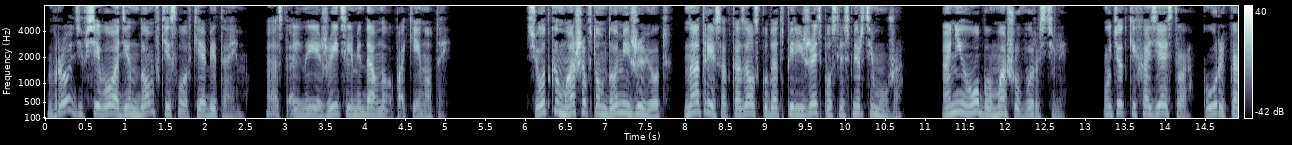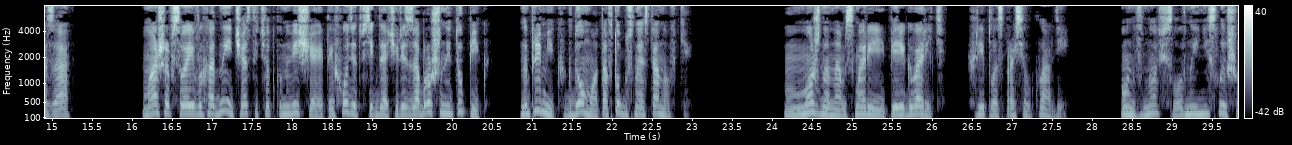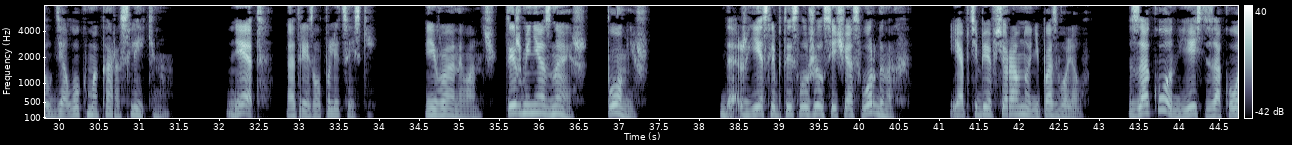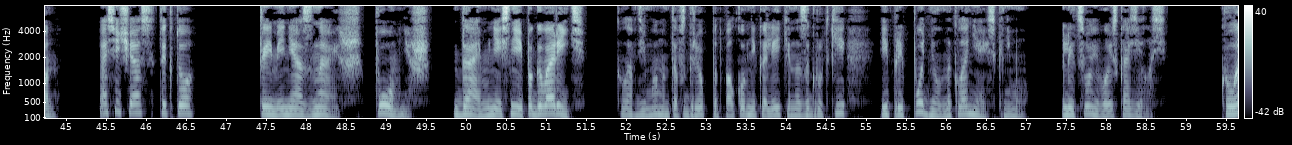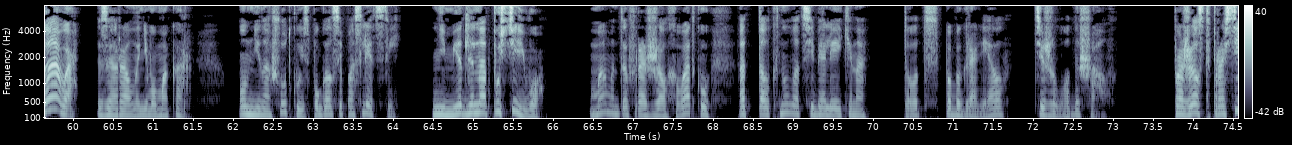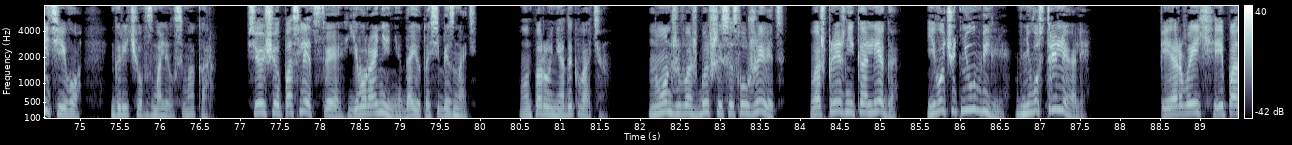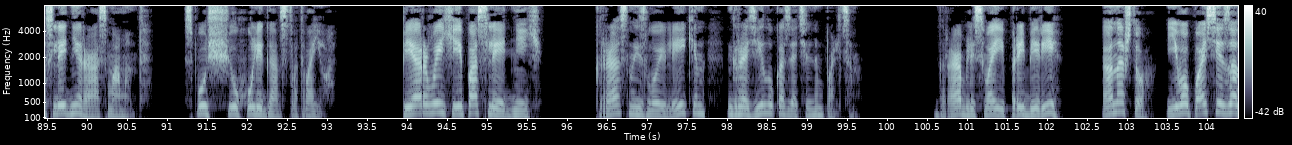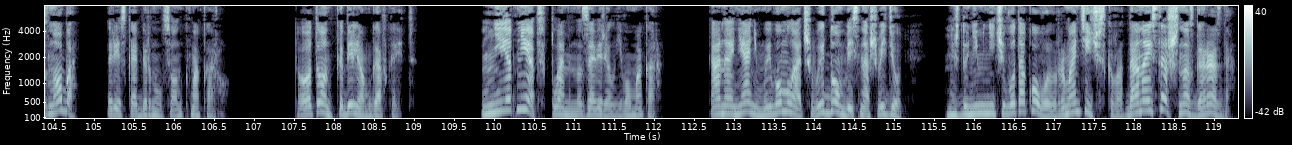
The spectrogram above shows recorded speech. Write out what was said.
Вроде всего один дом в Кисловке обитаем, а остальные жителями давно покинуты. Тетка Маша в том доме и живет, наотрез отказалась куда-то переезжать после смерти мужа. Они оба Машу вырастили. У тетки хозяйство, куры, коза. Маша в свои выходные часто тетку навещает и ходит всегда через заброшенный тупик, напрямик к дому от автобусной остановки. «Можно нам с Марией переговорить?» — хрипло спросил Клавдий. Он вновь словно и не слышал диалог Макара с Лейкиным. «Нет», — отрезал полицейский. «Иван Иванович, ты же меня знаешь, помнишь. Даже если бы ты служил сейчас в органах, я б тебе все равно не позволил. Закон есть закон. А сейчас ты кто? Ты меня знаешь, помнишь. Дай мне с ней поговорить. Клавдий Мамонтов сгреб подполковника Лейкина за грудки и приподнял, наклоняясь к нему. Лицо его исказилось. «Клава!» — заорал на него Макар. Он не на шутку испугался последствий. «Немедленно отпусти его!» Мамонтов разжал хватку, оттолкнул от себя Лейкина. Тот побагровел, тяжело дышал. «Пожалуйста, простите его!» — горячо взмолился Макар. «Все еще последствия его ранения дают о себе знать. Он порой неадекватен. Но он же ваш бывший сослуживец, ваш прежний коллега. Его чуть не убили, в него стреляли». «Первый и последний раз, Мамонт. Спущу хулиганство твое. Первый и последний». Красный злой Лейкин грозил указательным пальцем. «Грабли свои прибери. Она что, его пассия зазноба?» Резко обернулся он к Макару. «Тот он кобелем гавкает». «Нет-нет», — пламенно заверил его Макар. «Она няня моего младшего, и дом весь наш ведет. Между ними ничего такого романтического, да она и старше нас гораздо».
